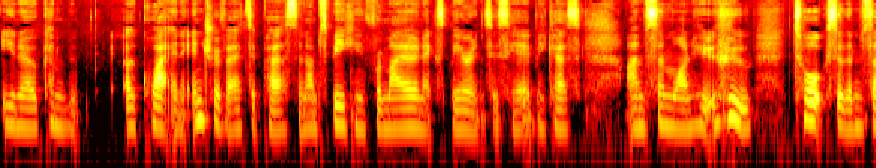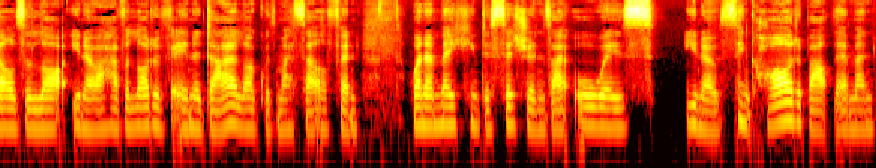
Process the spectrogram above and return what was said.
you know, can a quite an introverted person. I'm speaking from my own experiences here because I'm someone who, who talks to themselves a lot. You know, I have a lot of inner dialogue with myself. And when I'm making decisions, I always, you know, think hard about them. And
